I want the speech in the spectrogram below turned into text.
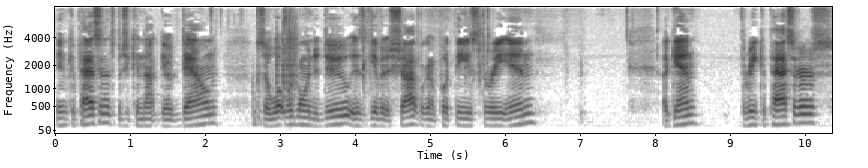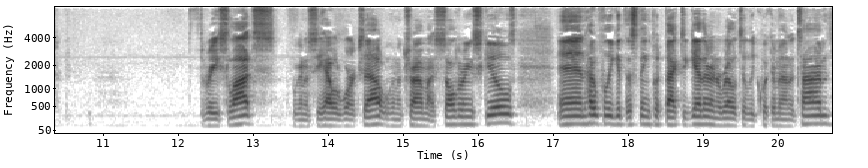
in capacitance but you cannot go down. So what we're going to do is give it a shot. We're going to put these three in. Again three capacitors three slots we're going to see how it works out. We're going to try my soldering skills and hopefully get this thing put back together in a relatively quick amount of time.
